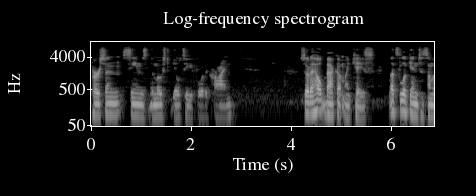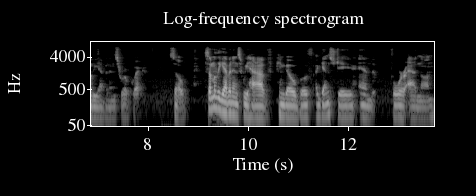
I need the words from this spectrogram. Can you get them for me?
person seems the most guilty for the crime. So, to help back up my case, let's look into some of the evidence real quick. So, some of the evidence we have can go both against Jay and for Adnan.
